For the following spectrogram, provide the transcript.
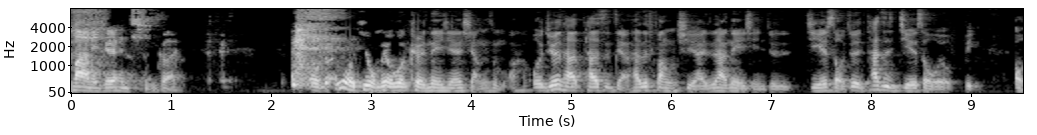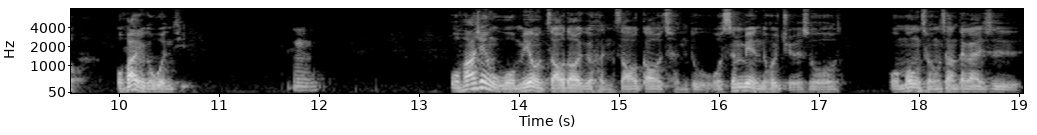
骂，你觉得很奇怪？哦，因为我其实我没有问客人内心在想什么。我觉得他他是怎样？他是放弃，还是他内心就是接受？就是他是接受我有病。哦，我发现有个问题。嗯，我发现我没有遭到一个很糟糕的程度。我身边人都会觉得说，我某种程度上大概是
